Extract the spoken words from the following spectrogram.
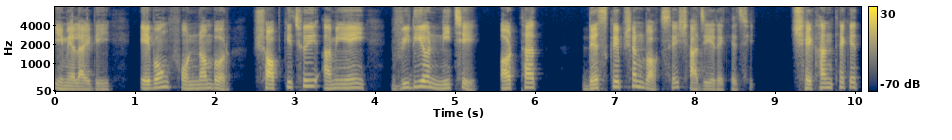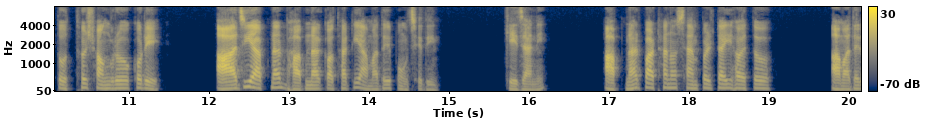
ইমেল আইডি এবং ফোন নম্বর, সবকিছুই আমি এই ভিডিওর নিচে অর্থাৎ ডেসক্রিপশন বক্সে সাজিয়ে রেখেছি। সেখান থেকে তথ্য সংগ্রহ করে আজই আপনার ভাবনার কথাটি আমাদের পৌঁছে দিন। কে জানে, আপনার পাঠানো স্যাম্পলটাই হয়তো আমাদের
